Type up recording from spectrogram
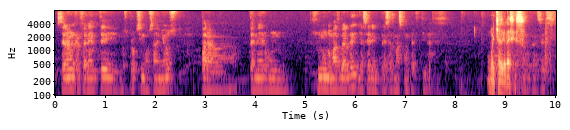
serán el referente en los próximos años para tener un, pues, un mundo más verde y hacer empresas más competitivas. Muchas gracias. Gracias.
